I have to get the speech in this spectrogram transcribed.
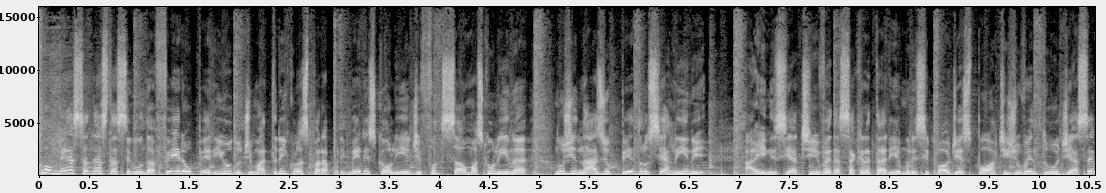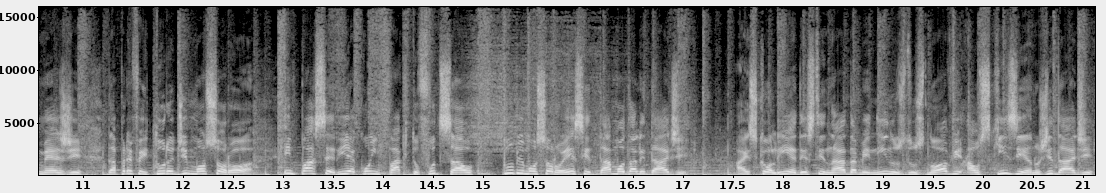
Começa nesta segunda-feira o período de matrículas para a primeira escolinha de futsal masculina no ginásio Pedro Ciarline. A iniciativa é da Secretaria Municipal de Esporte e Juventude, a SEMEG, da Prefeitura de Mossoró, em parceria com o Impacto Futsal, clube moçoroense da modalidade. A escolinha é destinada a meninos dos 9 aos 15 anos de idade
